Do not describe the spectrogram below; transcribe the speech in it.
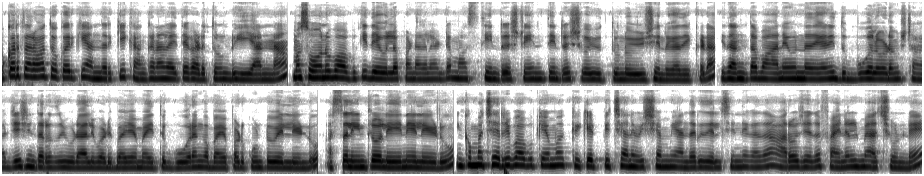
ఒకరి తర్వాత ఒకరికి అందరికి కంకణాలు అయితే కడుతుండే ఈ అన్న. మా సోను బాబుకి దేవుళ్ళ పండగలు అంటే మస్తు ఇంట్రెస్ట్ ఎంత ఇంట్రెస్ట్గా చూస్తుండో చూసిండ్రు కదా ఇక్కడ. ఇదంతా బానే ఉన్నది కానీ దుబ్బు కలవడం స్టార్ట్ చేసిన తర్వాత చూడాలి. వాడి భయం అయితే ఘోరంగా భయపడుకుంటూ వెళ్ళిండు. అసలు ఇంట్లో లేనే లేడు. ఇంకా మా చెర్రి బాబుకేమో క్రికెట్ పిచ్ అనే విషయం మీ అందరికి తెలిసిందే కదా. ఆ రోజు ఏదో ఫైనల్ మ్యాచ్ ఉండే.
